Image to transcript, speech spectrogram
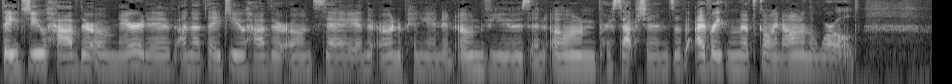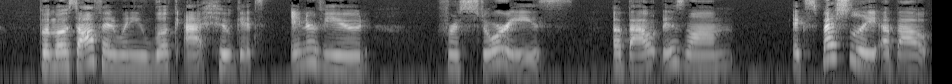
they do have their own narrative and that they do have their own say and their own opinion and own views and own perceptions of everything that's going on in the world. But most often, when you look at who gets interviewed for stories about Islam, especially about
